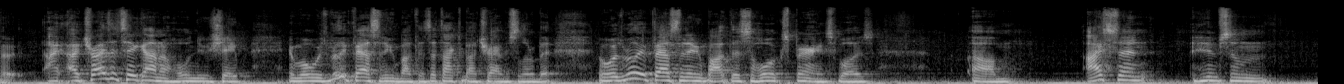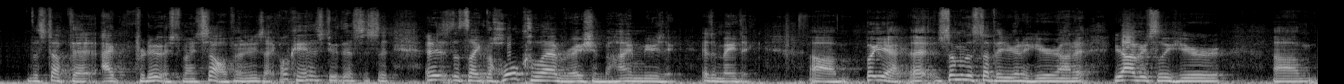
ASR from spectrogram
I, I tried to take on a whole new shape. And what was really fascinating about this, I talked about Travis a little bit. What was really fascinating about this, the whole experience was, um, I sent him some the stuff that I produced myself, and he's like, "Okay, let's do this." this, And it's, it's, like the whole collaboration behind music is amazing. Um, but yeah, uh, some of the stuff that you're going to hear on it, you obviously hear um,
